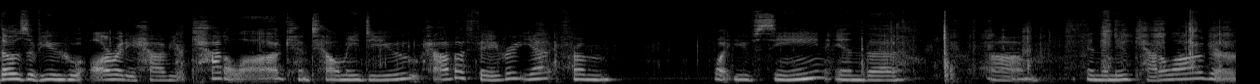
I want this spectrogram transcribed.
those of you who already have your catalog can tell me, do you have a favorite yet from what you've seen in the um, in the new catalog or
